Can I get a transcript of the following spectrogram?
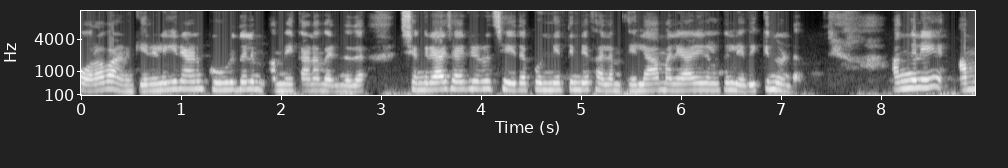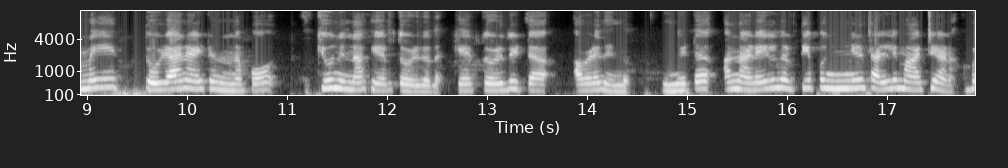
കുറവാണ്. കേരളീയരാണ് കൂടുതലും അമ്മയെ കാണാൻ വരുന്നത്. ശങ്കരാചാര്യർ ചെയ്ത പുണ്യത്തിന്റെ ഫലം എല്ലാ മലയാളികൾക്കും ലഭിക്കുന്നുണ്ട്. അങ്ങനെ അമ്മയെ തൊഴാനായിട്ട് നിന്നപ്പോൾ ക്യൂ നിന്നാ കയറി തൊഴുതത്. കയറി തൊഴുതിട്ട് അവിടെ നിന്നു. എന്നിട്ട് ആ നടയിൽ നിർത്തിയപ്പോൾ ഇങ്ങനെ തള്ളി മാറ്റുകയാണ്. അപ്പൊ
